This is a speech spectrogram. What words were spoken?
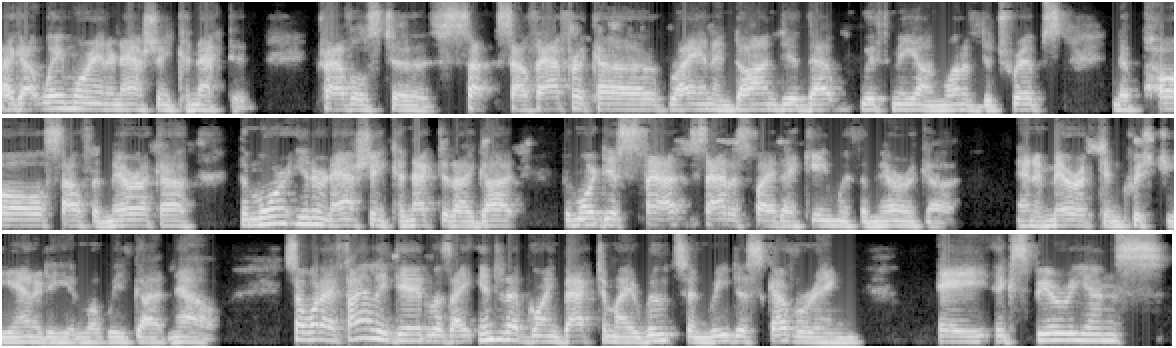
I got way more internationally connected travels to South Africa. Ryan and Don did that with me on one of the trips. Nepal, South America. The more internationally connected I got, the more dissatisfied I came with America and American Christianity and what we've got now. So what I finally did was I ended up going back to my roots and rediscovering a experience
